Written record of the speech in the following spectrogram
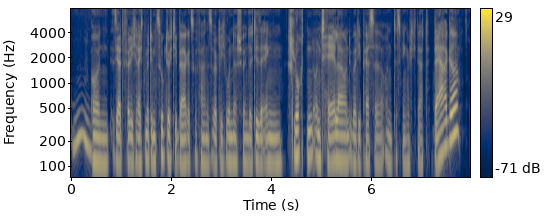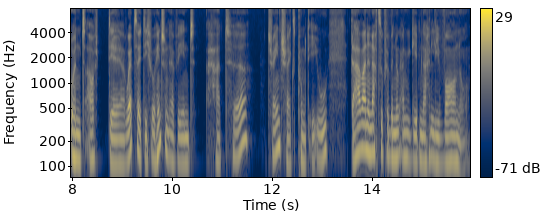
Mhm. Und sie hat völlig recht, mit dem Zug durch die Berge zu fahren, ist wirklich wunderschön, durch diese engen Schluchten und Täler und über die Pässe. Und deswegen habe ich gedacht, Berge. Und auf der Website, die ich vorhin schon erwähnt hatte, traintracks.eu, da war eine Nachtzugverbindung angegeben nach Livorno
